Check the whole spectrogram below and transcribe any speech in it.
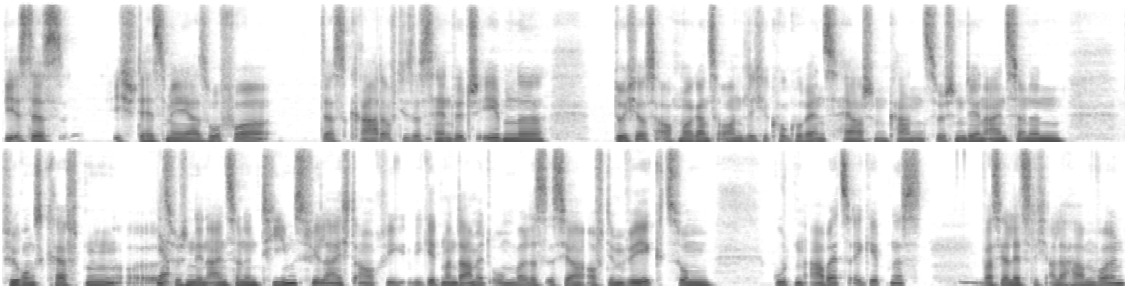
Wie ist das? Ich stelle es mir ja so vor, dass gerade auf dieser Sandwich-Ebene durchaus auch mal ganz ordentliche Konkurrenz herrschen kann zwischen den einzelnen Führungskräften, äh, ja. zwischen den einzelnen Teams vielleicht auch. Wie, wie geht man damit um? Weil das ist ja auf dem Weg zum guten Arbeitsergebnis, was ja letztlich alle haben wollen.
